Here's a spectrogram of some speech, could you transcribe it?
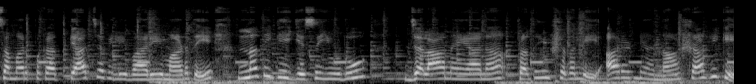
ಸಮರ್ಪಕ ತ್ಯಾಜ್ಯ ವಿಲೇವಾರಿ ಮಾಡದೆ ನದಿಗೆ ಎಸೆಯುವುದು ಜಲಾನಯನ ಪ್ರದೇಶದಲ್ಲಿ ಅರಣ್ಯ ನಾಶ ಹೀಗೆ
